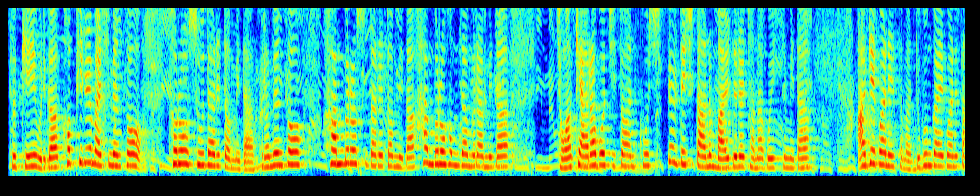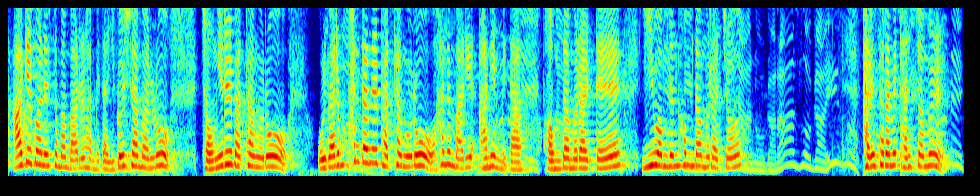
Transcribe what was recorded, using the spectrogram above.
특히 우리가 커피를 마시면서 서로 수다를 떱니다. 그러면서 함부로 수다를 떱니다. 함부로 험담을 합니다. 정확히 알아보지도 않고 식별되지도 않은 말들을 전하고 있습니다. 악에 관해서만 누군가에 관해서 악에 관해서만 말을 합니다. 이것이야말로 정의를 바탕으로 올바른 판단을 바탕으로 하는 말이 아닙니다. 험담을 할 때 이유 없는 험담을 하죠. 다른 사람의 단점을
